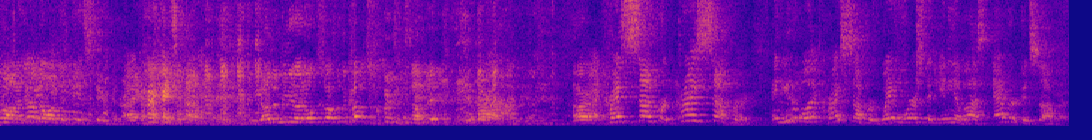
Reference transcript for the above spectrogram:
Come on, y'all know I'm just being stupid, right? All right. So, it doesn't mean I don't suffer the consequences of it. All right. All right. Christ suffered. Christ suffered. And you know what? Christ suffered way worse than any of us ever could suffer.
